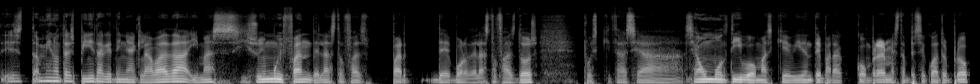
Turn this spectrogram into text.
es también otra espinita que tenía clavada y más si soy muy fan de Last of Us de, bueno, de Last of Us 2, pues quizás sea, sea un motivo más que evidente para comprarme esta PS4 Pro,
